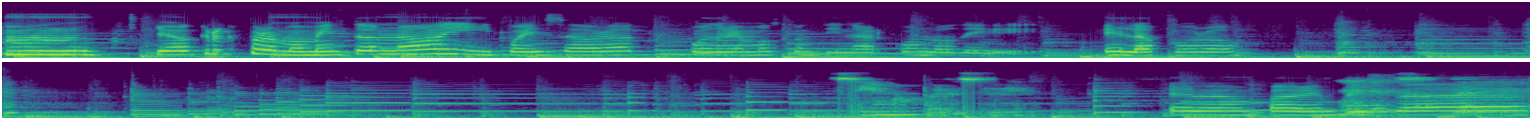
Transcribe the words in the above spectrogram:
Mm, yo creo que por el momento no y pues ahora podremos continuar con lo de el aforo. Sí, me. Eh, Para empezar,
